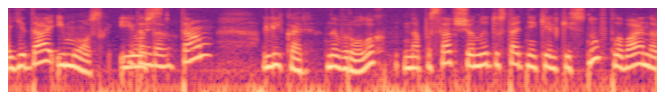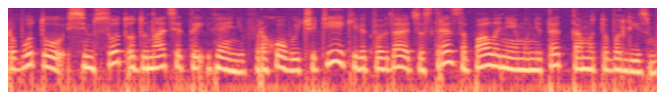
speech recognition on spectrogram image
Їда і мозг. І да, ось там лікар-невролог написав, що недостатня кількість сну впливає на роботу 711 генів, враховуючи ті, які відповідають за стрес, запалення, імунітет та метаболізм.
